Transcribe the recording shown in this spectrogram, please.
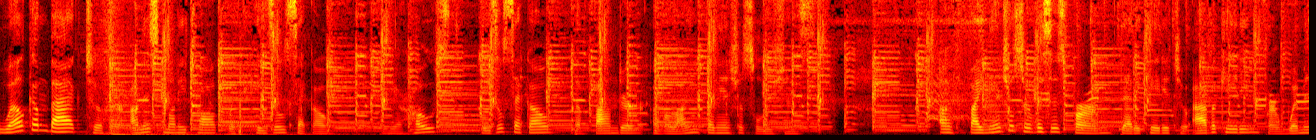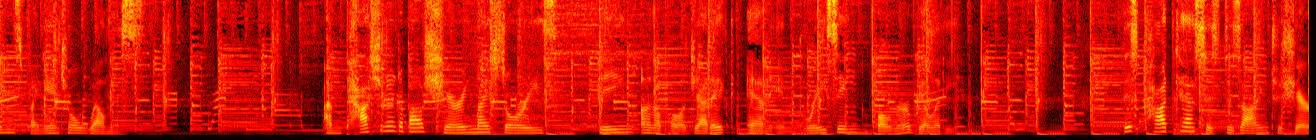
Welcome back to her Honest Money Talk with Hazel Secco. I'm your host, Hazel Secco, the founder of Align Financial Solutions, a financial services firm dedicated to advocating for women's financial wellness. I'm passionate about sharing my stories, being unapologetic, and embracing vulnerability. This podcast is designed to share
